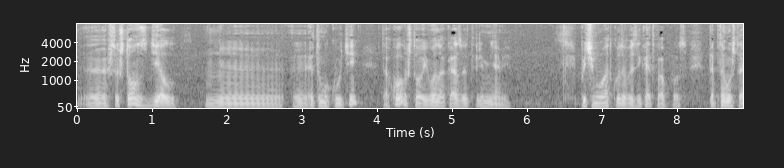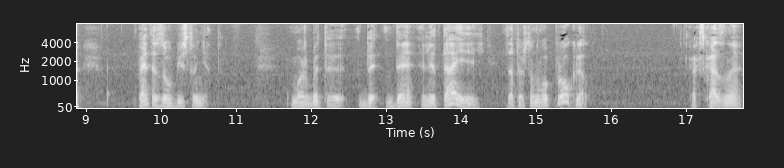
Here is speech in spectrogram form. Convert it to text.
э, что, что он сделал э, э, этому Кути такого, что его наказывают ремнями. Почему? Откуда возникает вопрос? Да потому что, понятно, за убийство нет. Может быть, де, де летаей за то, что он его проклял. Как сказано,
